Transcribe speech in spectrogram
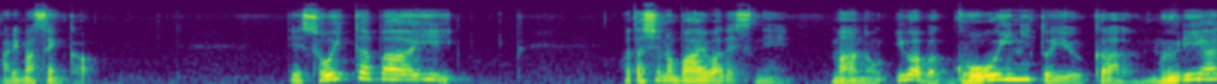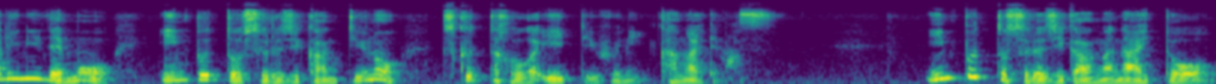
ありませんか？で、そういった場合、私の場合はですね、まあ、あの、いわば強引にというか、無理やりにでもインプットする時間っていうのを作った方がいいっていうふうに考えてます。インプットする時間がないと、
